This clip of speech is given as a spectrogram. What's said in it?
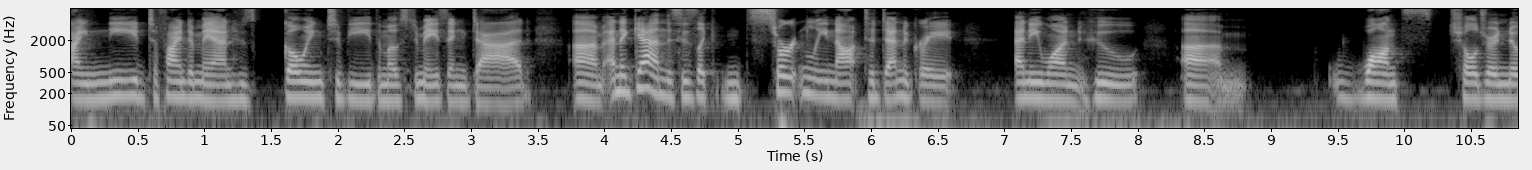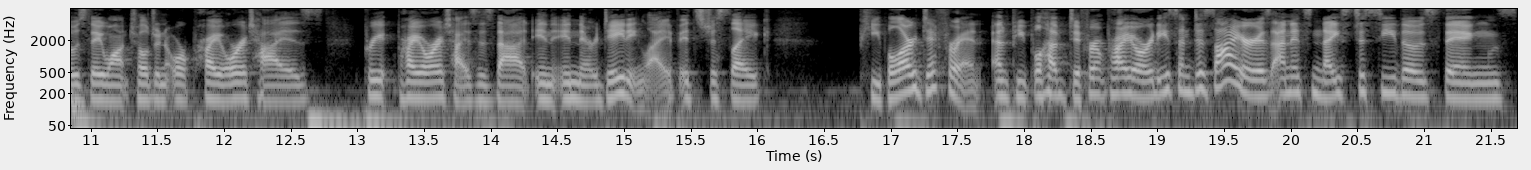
I need to find a man who's going to be the most amazing dad. Um, and again, this is like certainly not to denigrate anyone who um, wants children, knows they want children, or prioritize pre- prioritizes that in in their dating life. It's just like people are different and people have different priorities and desires, and it's nice to see those things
